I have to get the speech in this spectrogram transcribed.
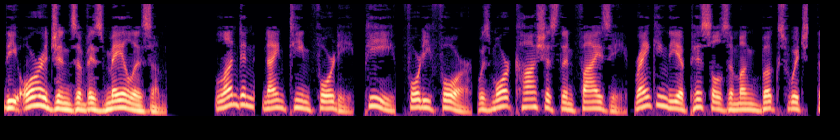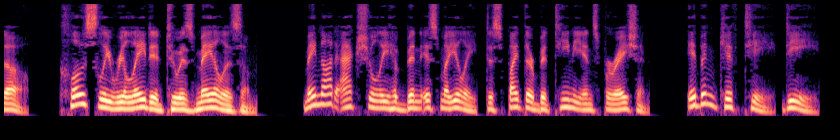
The Origins of Ismailism. London, 1940, p. 44 was more cautious than Faizi, ranking the epistles among books which, though closely related to Ismailism, may not actually have been Ismaili, despite their Batini inspiration. Ibn Kifti d.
